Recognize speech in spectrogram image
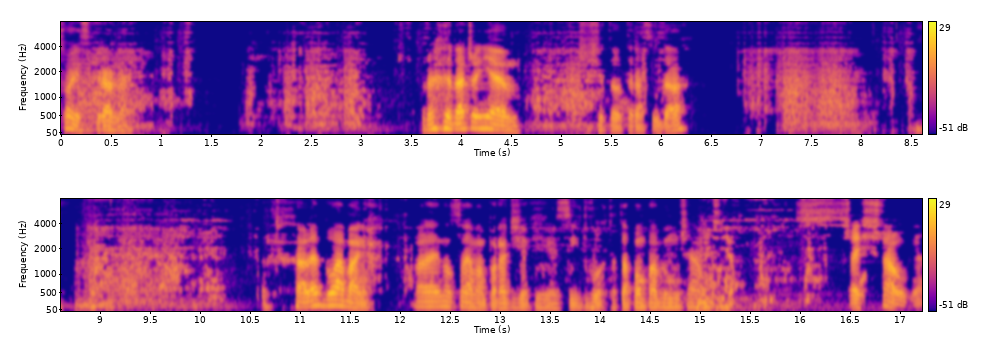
Co jest grane? Ra raczej nie wiem, czy się to teraz uda. Ale była bania. Ale no co ja mam poradzić, jak jest ich dwóch, to ta pompa by musiała mieć nie, z sześć strzałów, nie?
